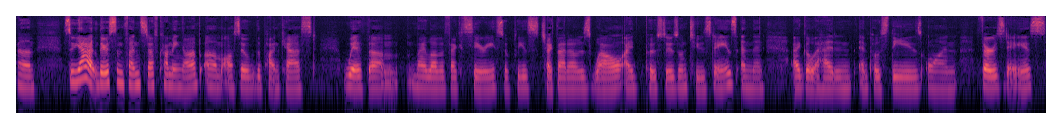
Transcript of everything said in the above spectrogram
Um, so yeah, there's some fun stuff coming up. Um, also, the podcast with um, my Love Effect series, so please check that out as well. I post those on Tuesdays, and then I go ahead and, and post these on Thursdays.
